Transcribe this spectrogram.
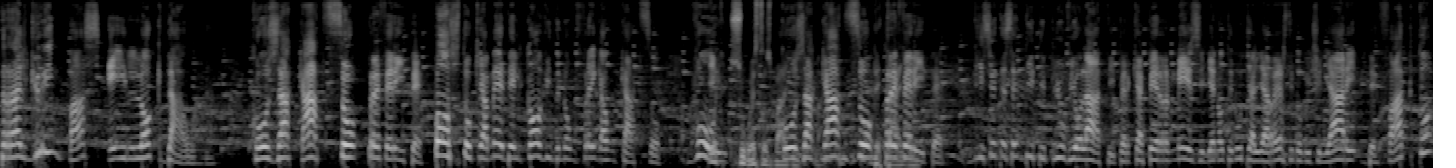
Tra il Green Pass e il lockdown. Cosa cazzo preferite? Posto che a me del Covid non frega un cazzo. Voi E su questo sbaglio cosa cazzo dettaglio. preferite? Vi siete sentiti più violati perché per mesi vi hanno tenuti agli arresti domiciliari de facto?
